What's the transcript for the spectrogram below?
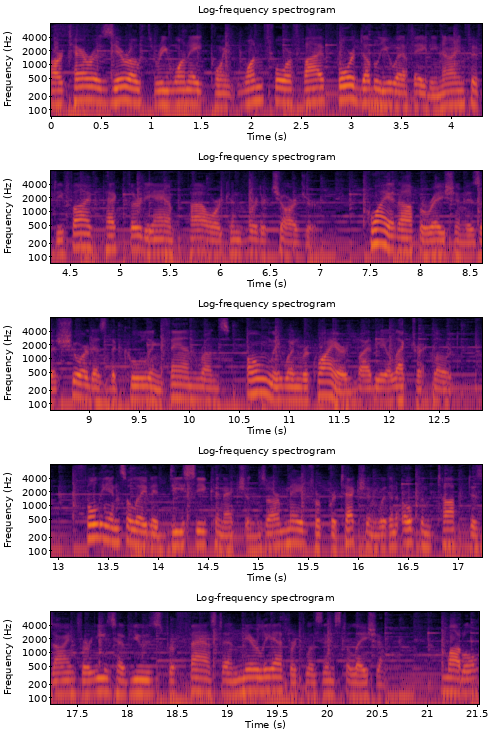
Arterra 0318.1454WF8955 PEC 30 amp power converter charger. Quiet operation is assured as the cooling fan runs only when required by the electric load. Fully insulated DC connections are made for protection with an open-top design for ease of use for fast and nearly effortless installation. Model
